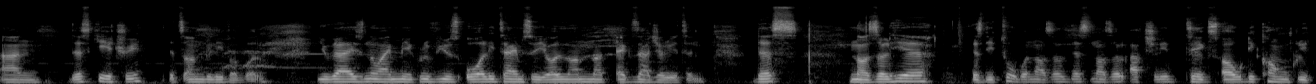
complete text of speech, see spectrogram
and this K3 it's unbelievable. You guys know I make reviews all the time so you all know I'm not exaggerating. This nozzle here is the turbo nozzle. This nozzle actually takes out the concrete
